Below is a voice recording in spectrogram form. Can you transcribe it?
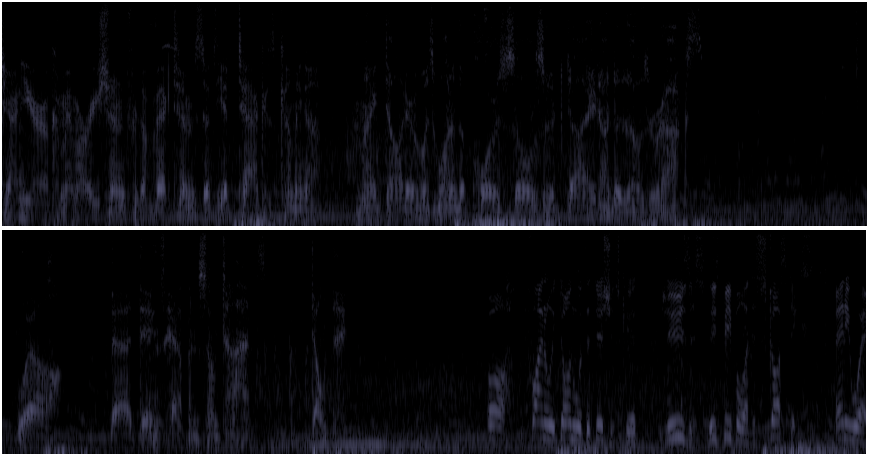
10 year commemoration for the victims of the attack is coming up. My daughter was one of the poor souls who died under those rocks. Well, bad things happen sometimes, don't they? Finally done with the dishes, kid. Jesus, these people are disgusting. Anyway,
